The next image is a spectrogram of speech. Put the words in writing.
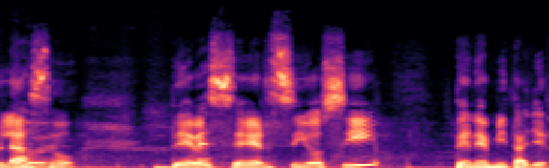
plazo debe ser sí o sí tener mi taller.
